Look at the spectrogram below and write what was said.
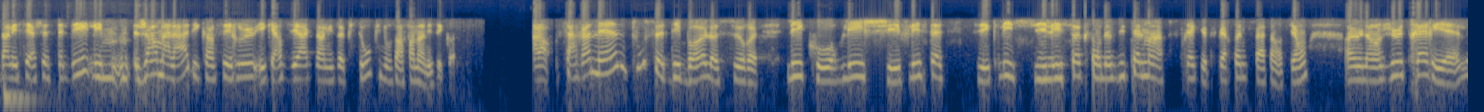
dans les CHSLD, les gens malades et cancéreux et cardiaques dans les hôpitaux, puis nos enfants dans les écoles. Alors, ça ramène tout ce débat là, sur euh, les courbes, les chiffres, les statistiques, les ci, les ça, qui sont devenus tellement abstraits qu'il n'y a plus personne qui fait attention à un enjeu très réel.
